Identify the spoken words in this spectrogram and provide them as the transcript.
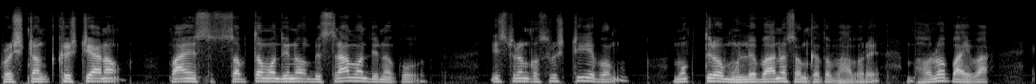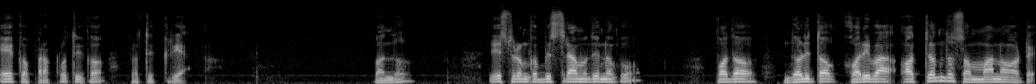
ଖ୍ରୀଷ୍ଟ ଖ୍ରୀଷ୍ଟିଆନ ପାଇଁ ସପ୍ତମ ଦିନ ବିଶ୍ରାମ ଦିନକୁ ଈଶ୍ୱରଙ୍କ ସୃଷ୍ଟି ଏବଂ ମୁକ୍ତିର ମୂଲ୍ୟବାନ ସଂକେତ ଭାବରେ ଭଲ ପାଇବା ଏକ ପ୍ରାକୃତିକ ପ୍ରତିକ୍ରିୟା। ବନ୍ଧୁ ଈଶ୍ୱରଙ୍କ ବିଶ୍ରାମ ଦିନକୁ ପଦ ଦଳିତ କରିବା ଅତ୍ୟନ୍ତ ସମ୍ମାନ ଅଟେ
